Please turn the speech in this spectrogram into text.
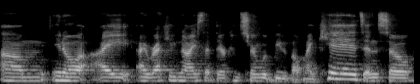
um, you know, I I recognize that their concern would be about my kids, and so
